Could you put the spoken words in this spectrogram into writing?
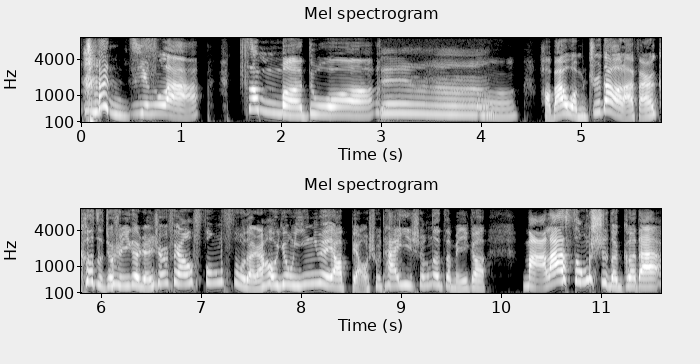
震惊了，这么多。对啊，嗯，好吧，我们知道了。反正柯子就是一个人生非常丰富的，然后用音乐要表述他一生的这么一个马拉松式的歌单。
